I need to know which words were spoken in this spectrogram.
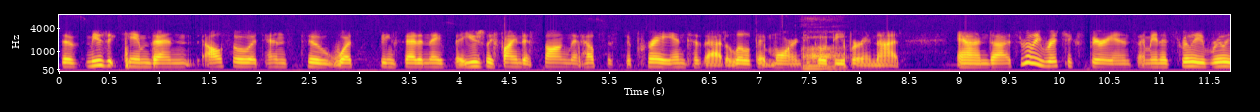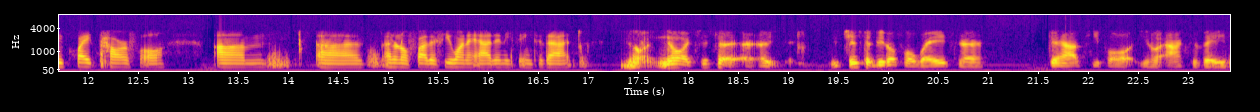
the music team, then also attends to what's being said, and they they usually find a song that helps us to pray into that a little bit more and to Ah. go deeper in that. And uh, it's a really rich experience. I mean, it's really really quite powerful. Um, uh, I don't know, Father, if you want to add anything to that. No, no, it's just a, a it's just a beautiful way to to have people, you know, activate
